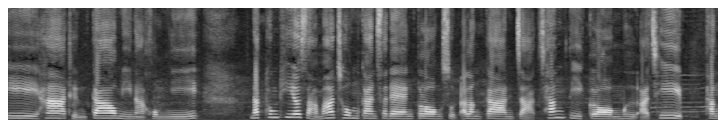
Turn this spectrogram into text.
ที่ 5 ถึง 9 มีนาคมนี้ นักท่องเที่ยวสามารถชมการแสดงกลองสุดอลังการจากช่างตีกลองมืออาชีพ ทั้ง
